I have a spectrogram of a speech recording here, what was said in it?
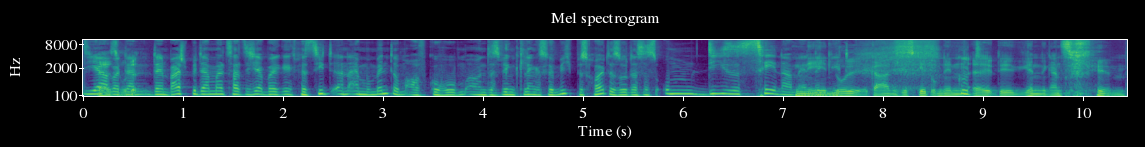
Ja, äh, aber dein, dein, Beispiel damals hat sich aber explizit an einem Momentum aufgehoben. Und deswegen klang es für mich bis heute so, dass es um diese Szene am Ende geht. Nee, null, gar nicht. Es geht um den, äh, den, den ganzen Film.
